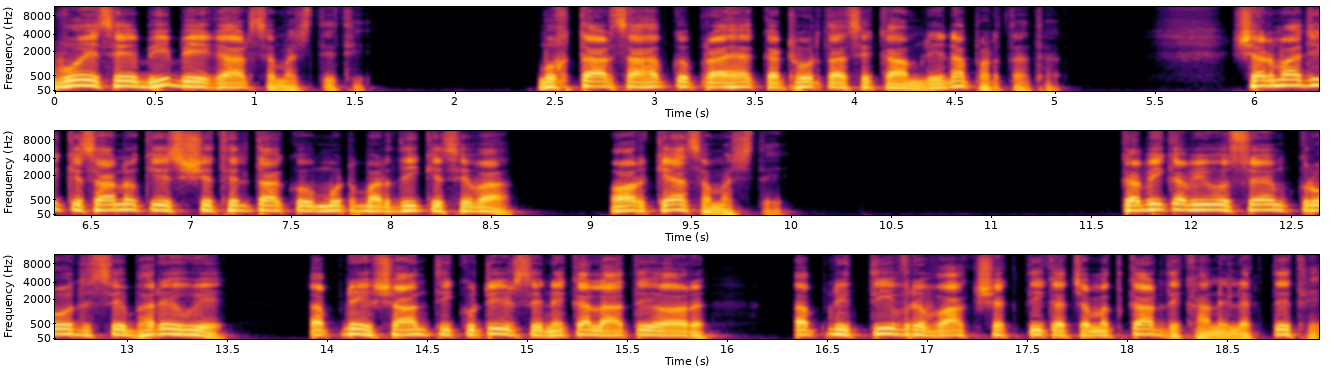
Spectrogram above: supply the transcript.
वो इसे भी बेगार समझते थे। मुख्तार साहब को प्रायः कठोरता से काम लेना पड़ता था। शर्मा जी किसानों की इस शिथिलता को मुठमर्दी के सिवा और क्या समझते? कभी कभी वो स्वयं क्रोध से भरे हुए अपने शांति कुटीर से निकल आते और अपनी तीव्र वाकशक्ति का चमत्कार दिखाने लगते थे।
